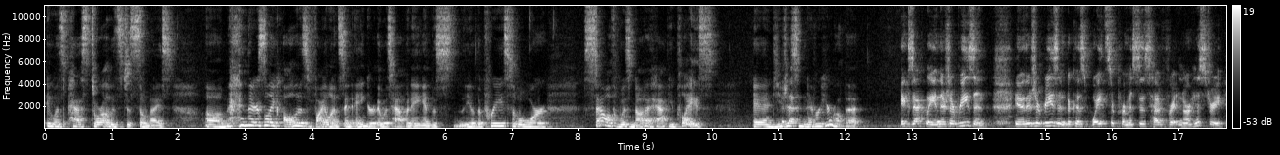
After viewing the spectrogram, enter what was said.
it was pastoral, it's just so nice. Um, and there's like all this violence and anger that was happening in this, you know, the pre Civil War South was not a happy place. And you just never hear about that. Exactly. And there's a reason. You know, there's a reason because white supremacists have written our history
